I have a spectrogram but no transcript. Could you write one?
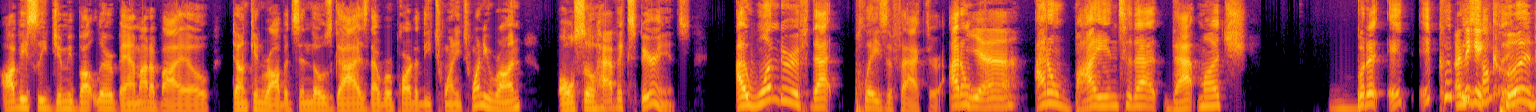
Obviously, Jimmy Butler, Bam Adebayo, Duncan Robinson, those guys that were part of the 2020 run also have experience. I wonder if that plays a factor. I don't. Yeah. I don't buy into that that much but it it, it could. I think something. it could.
